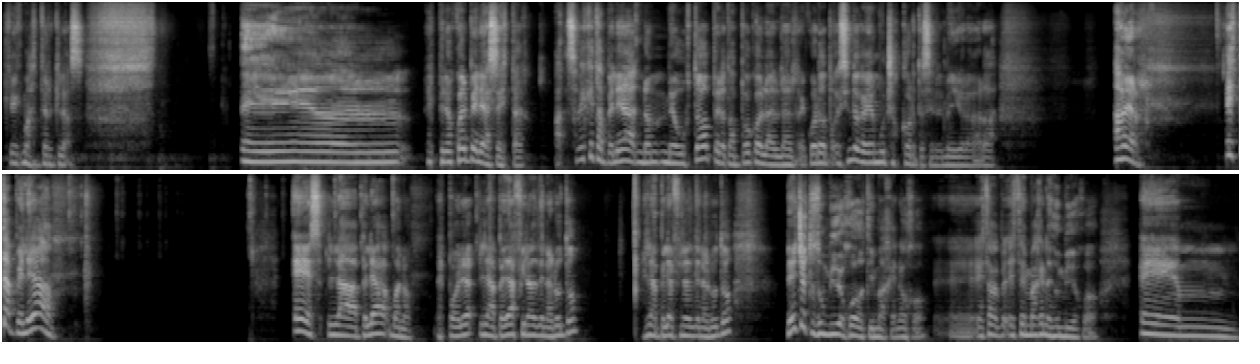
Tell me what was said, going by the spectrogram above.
Qué masterclass. Eh, pero ¿cuál pelea es esta? Ah, ¿Sabes que esta pelea no me gustó, pero tampoco la, recuerdo? Porque siento que había muchos cortes en el medio, la verdad. A ver, esta pelea es la pelea, bueno, spoiler, la pelea final de Naruto. Es la pelea final de Naruto. De hecho, esto es un videojuego, esta imagen, ojo. Eh, esta, esta, imagen es de un videojuego. Em,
